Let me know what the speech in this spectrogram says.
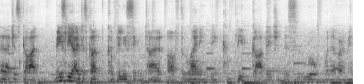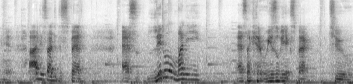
that I just got. Basically, I just got completely sick and tired of the lighting being complete garbage in this room whenever I'm in here. I decided to spend as little money as I can reasonably expect to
